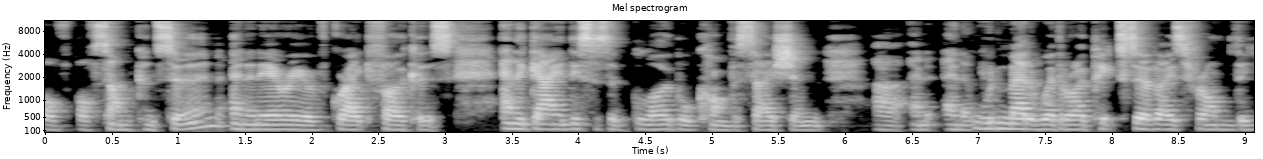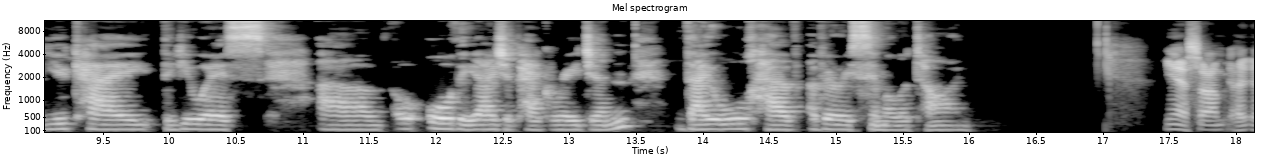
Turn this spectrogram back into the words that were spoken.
of, of some concern and an area of great focus. And again, this is a global conversation, uh, and and it wouldn't matter whether I picked surveys from the UK, the US, um, or, or the Asia Pac region. They all have a very similar tone. Yeah, so I'm, I,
